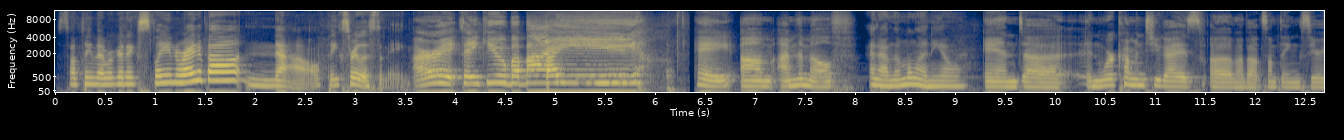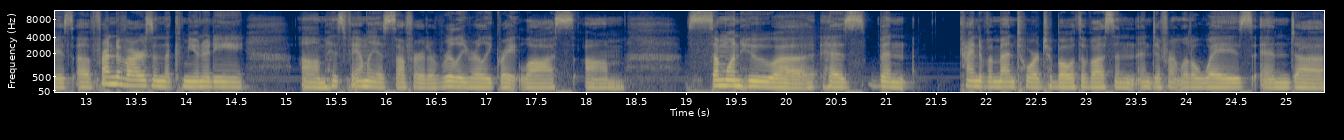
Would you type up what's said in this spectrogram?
something that we're going to explain right about now. Thanks for listening. All right. Thank you. Bye bye. Hey, um, I'm the MILF. And I'm the Millennial. and uh, and we're coming to you guys um, about something serious. A friend of ours in the community, um, his family has suffered a really really great loss. Um, someone who uh, has been kind of a mentor to both of us in, in different little ways, and uh,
